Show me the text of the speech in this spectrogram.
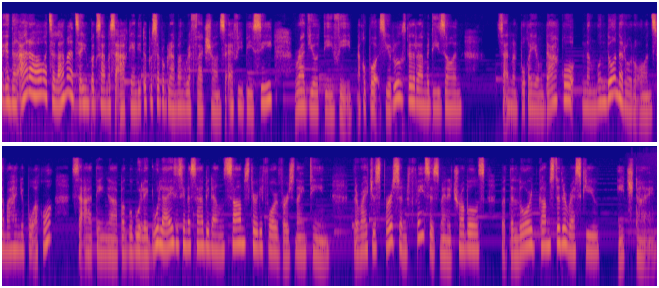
Magandang araw at salamat sa iyong pagsama sa akin dito po sa programang Reflection sa FEBC Radio TV. Ako po si Ruth Del Ramadizon. Saan man po kayong dako ng mundo naroroon, samahan niyo po ako sa ating uh, pagbubulay-bulay sa sinasabi ng Psalms 34 verse 19. The righteous person faces many troubles, but the Lord comes to the rescue each time.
